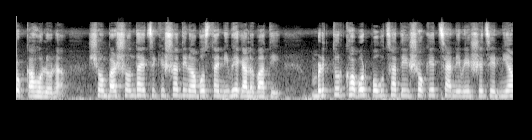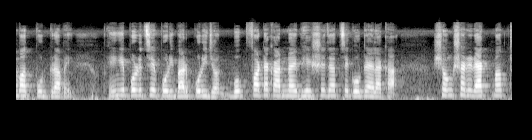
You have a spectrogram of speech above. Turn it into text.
রক্ষা হলো না। সোমবার সন্ধ্যায় চিকিৎসাধীন অবস্থায় নিভে গেল বাতি। মৃত্যুর খবর পৌঁছাতেই শোকের চা নেমে এসেছে নিয়ামতপুর গ্রামে। ভেঙে পড়েছে পরিবার, পরিজন। বুক ফাটা কান্নায় ভেসে যাচ্ছে গোটা এলাকা। সংসারের একমাত্র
